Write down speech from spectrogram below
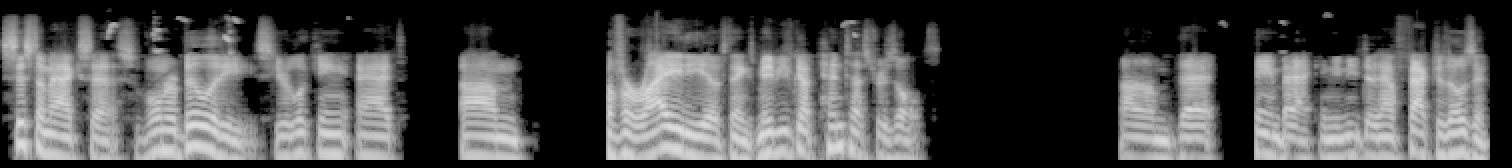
System access, vulnerabilities. You're looking at um, a variety of things. Maybe you've got pen test results um, that came back, and you need to now factor those in.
